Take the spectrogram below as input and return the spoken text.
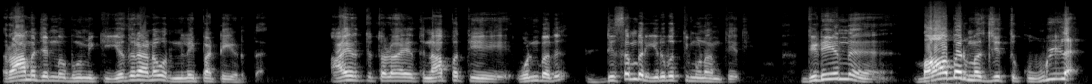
ராம பூமிக்கு எதிரான ஒரு நிலைப்பாட்டை எடுத்தார். ஆயிரத்தி தொள்ளாயிரத்தி நாற்பத்தி ஒன்பது டிசம்பர் இருபத்தி மூணாம் தேதி. திடீர்னு பாபர் மஸ்ஜித்துக்கு உள்ள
